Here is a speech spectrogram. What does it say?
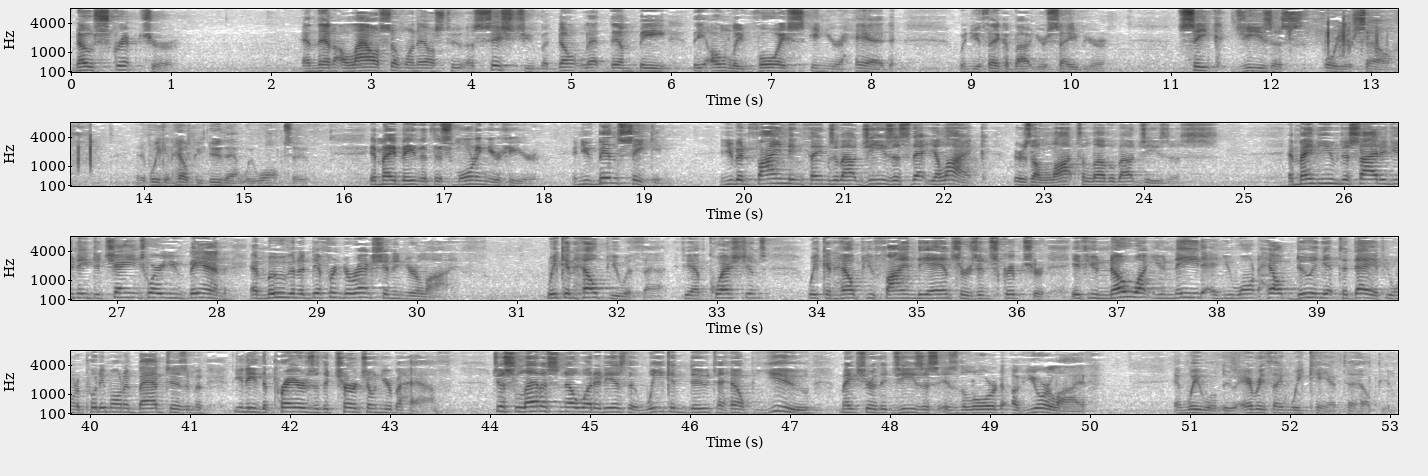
Know Scripture. And then allow someone else to assist you, but don't let them be the only voice in your head when you think about your Savior. Seek Jesus for yourself. And if we can help you do that, we want to. It may be that this morning you're here and you've been seeking and you've been finding things about Jesus that you like. There's a lot to love about Jesus. And maybe you've decided you need to change where you've been and move in a different direction in your life. We can help you with that. If you have questions, we can help you find the answers in Scripture. If you know what you need and you want help doing it today, if you want to put Him on in baptism, if you need the prayers of the church on your behalf, just let us know what it is that we can do to help you make sure that Jesus is the Lord of your life, and we will do everything we can to help you.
